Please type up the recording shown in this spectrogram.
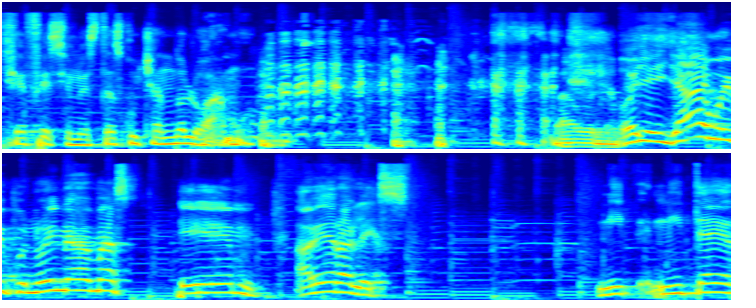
Jefe, si me está escuchando, lo amo. Ah, Oye, ya, güey, pues no hay nada más. Em, a ver, Alex. Ni, ni te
